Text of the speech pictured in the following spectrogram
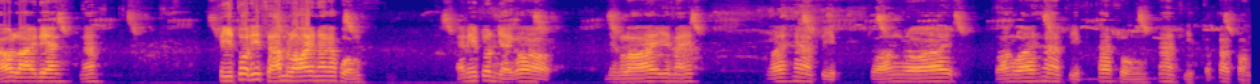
ขาวลายแดงนะสี่ต้นที่สามร้อยนะครับผม อันนี้ต้นใหญ่ก็หนึ่งร้อยใช่ไหมร้อยห้าสิบสองร้อยสองร้อยห้าสิบค่าส่งห้าสิบกับค่ากล่อง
